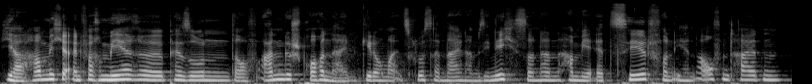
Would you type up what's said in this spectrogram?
ja, haben mich einfach mehrere Personen darauf angesprochen. Nein, geh doch mal ins Kloster. Nein, haben sie nicht, sondern haben mir erzählt von ihren Aufenthalten.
